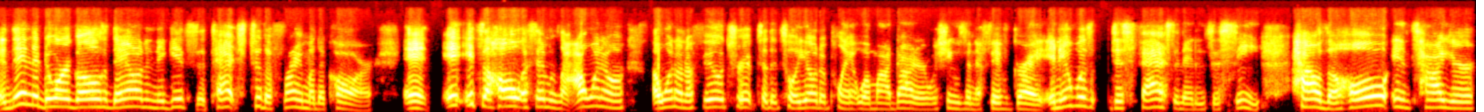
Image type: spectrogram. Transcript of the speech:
And then the door goes down and it gets attached to the frame of the car. And it, it's a whole assembly line. I went on I went on a field trip to the Toyota plant with my daughter when she was in the fifth grade. And it was just fascinating to see how the whole entire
